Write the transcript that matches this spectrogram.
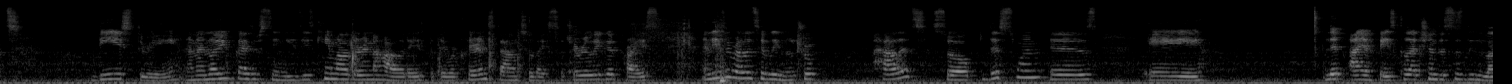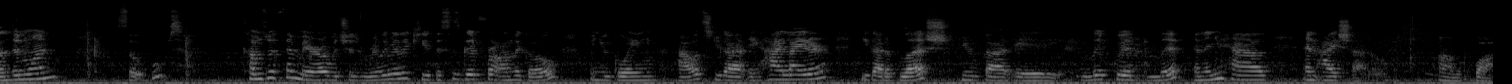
these three. And I know you guys have seen these. These came out during the holidays, but they were clearance down to like such a really good price. And these are relatively neutral palettes. So this one is a lip, eye, and face collection. This is the London one. So, oops. Comes with a mirror, which is really, really cute. This is good for on the go when you're going out. You got a highlighter, you got a blush, you've got a liquid lip, and then you have an eyeshadow um, quad.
